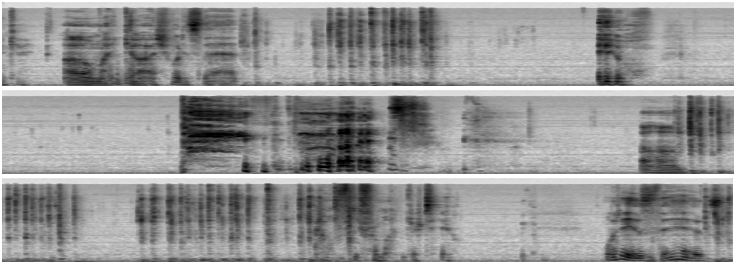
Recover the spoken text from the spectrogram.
okay. Oh my gosh, what is that? Ew. what? Um. Alfie from Undertale. What is this?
